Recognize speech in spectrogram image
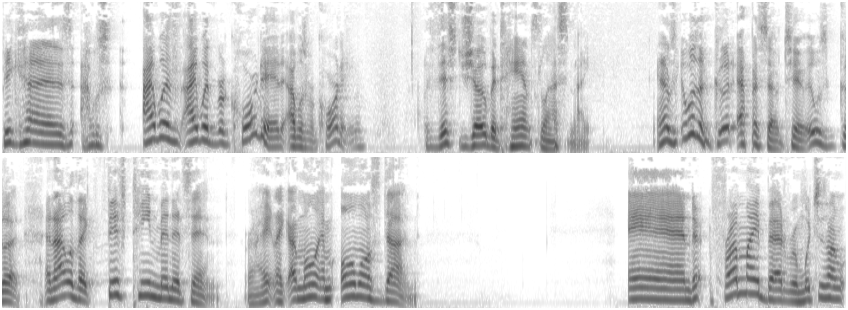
because I was, I was, I would recorded. I was recording this Joe Betance last night. And it was it was a good episode too. It was good. And I was like 15 minutes in, right? Like I'm only, I'm almost done. And from my bedroom, which is on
